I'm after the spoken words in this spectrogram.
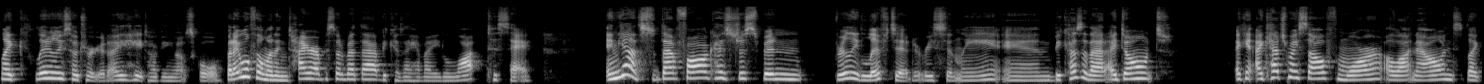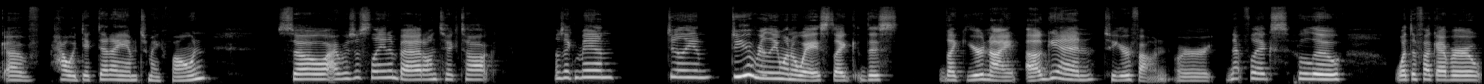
Like literally so triggered. I hate talking about school, but I will film an entire episode about that because I have a lot to say. And yes, that fog has just been really lifted recently and because of that i don't i can i catch myself more a lot now and like of how addicted i am to my phone. So i was just laying in bed on tiktok. I was like man jillian do you really want to waste like this like your night again to your phone or netflix hulu what the fuck ever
